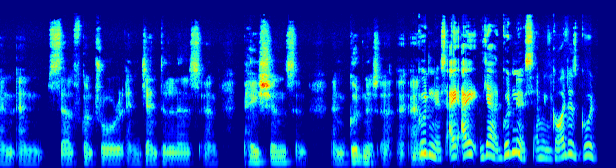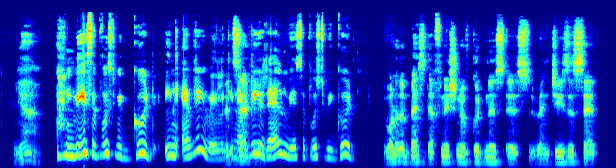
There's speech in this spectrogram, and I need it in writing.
and and self control and gentleness and patience and and goodness. Uh, and goodness i i yeah goodness i mean god is good Yeah, and we're supposed to be good in every way like in every realm we're supposed to be good one of the best definition of goodness is when Jesus said,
